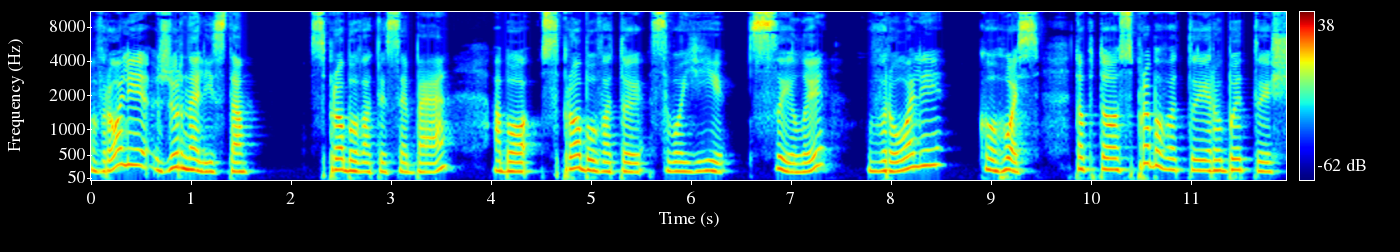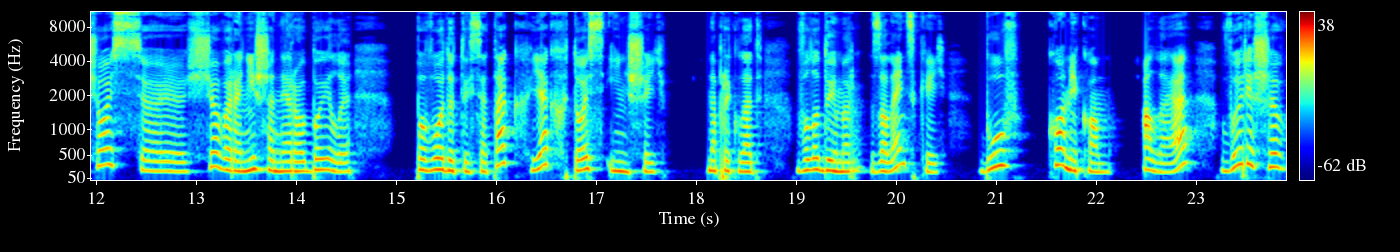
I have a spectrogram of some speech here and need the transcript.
в ролі журналіста. Спробувати себе або спробувати свої сили в ролі когось, тобто спробувати робити щось, е, що ви раніше не робили, поводитися так, як хтось інший. Наприклад, Володимир Зеленський був коміком, але вирішив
